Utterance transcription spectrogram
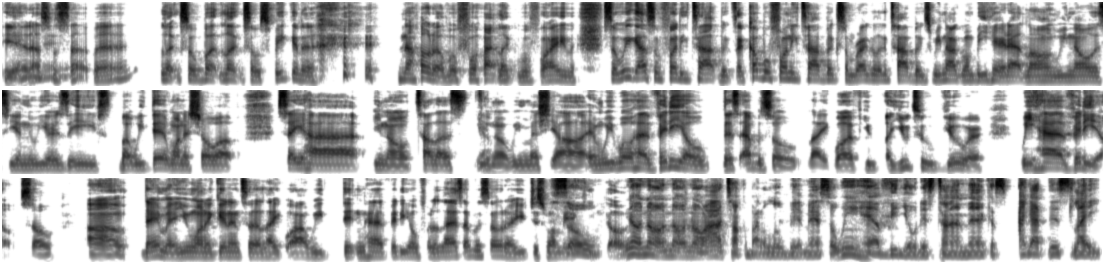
Yeah, Yeah, that's man. what's up, man. Look, so but look, so speaking of no, hold on, before I like before I even so we got some funny topics, a couple funny topics, some regular topics. We're not gonna be here that long. We know it's your New Year's Eve, but we did want to show up, say hi, you know, tell us, Yeah. you know, we miss y'all. And we will have video this episode. Like, well, if you a YouTube viewer, we have video. So um Damon, you want to get into like why we didn't have video for the last episode, or you just want me to keep going? no, no, no, no. I'll talk about it a little bit, man. So we ain't have video this time, man, because I got this like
